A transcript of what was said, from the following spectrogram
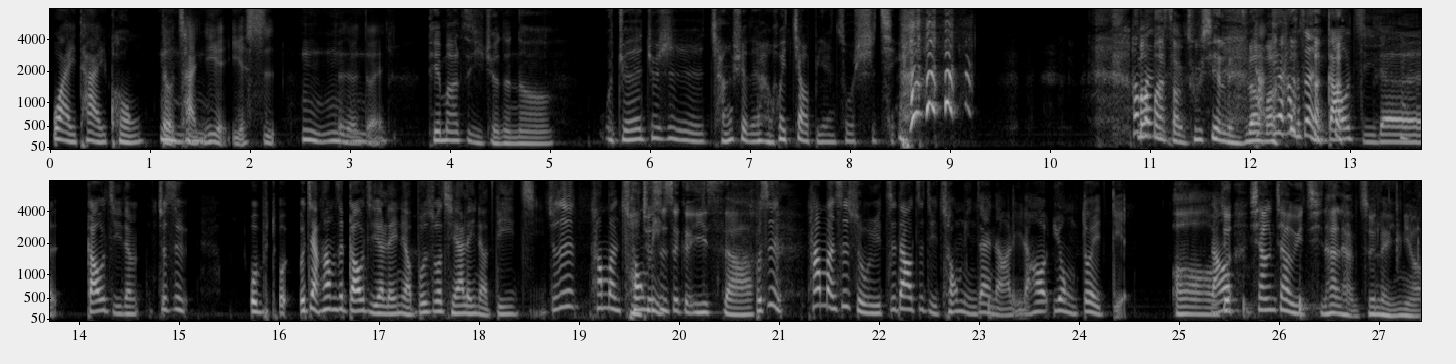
外太空的产业也是。嗯嗯，对对对。天妈自己觉得呢？我觉得就是长雪的人很会叫别人做事情。妈妈长出现了，你知道吗？因为他们是很高级的，高级的，就是我我我讲他们是高级的雷鸟，不是说其他雷鸟低级，就是他们聪明，就是这个意思啊。不是，他们是属于知道自己聪明在哪里，然后用对点。哦，然后就相较于其他两只雷鸟，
